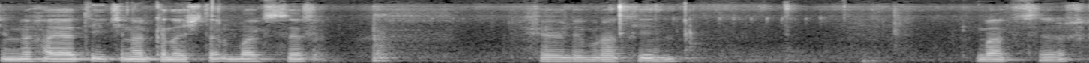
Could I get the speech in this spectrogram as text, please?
Şimdi hayati için arkadaşlar boxer Şöyle bırakayım. Boxer.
